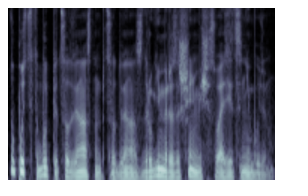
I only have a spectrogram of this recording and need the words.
Ну, пусть это будет 512 на 512. С другими разрешениями сейчас возиться не будем.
